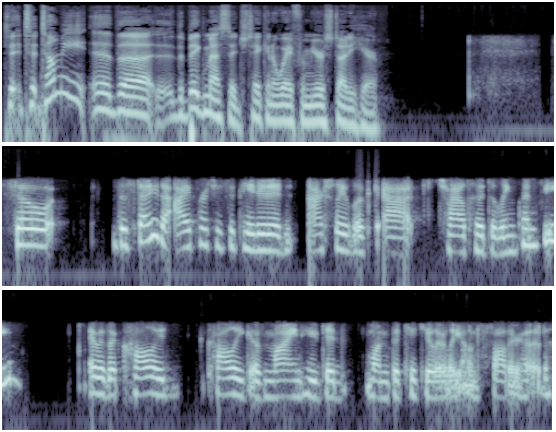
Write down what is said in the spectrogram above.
T- t- tell me the the big message taken away from your study here. So the study that I participated in actually looked at childhood delinquency. It was a colleague colleague of mine who did one particularly on fatherhood.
